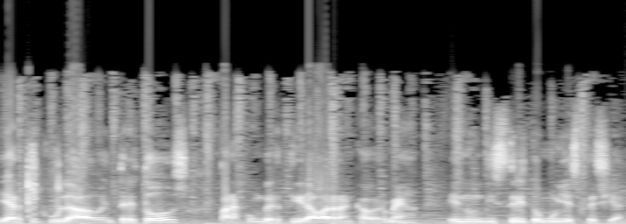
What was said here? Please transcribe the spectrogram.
y articulado entre todos para convertir a Barranca Bermeja en un distrito muy especial.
